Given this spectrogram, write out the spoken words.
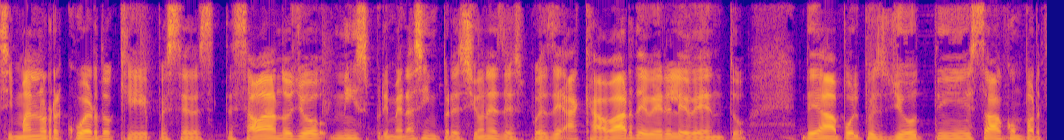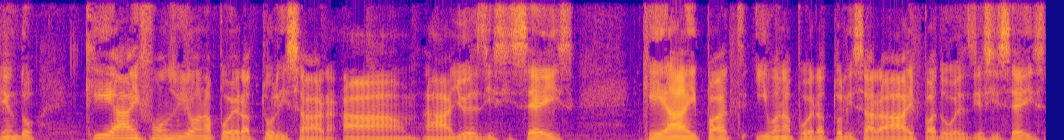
si mal no recuerdo, que pues te, estaba dando yo mis primeras impresiones después de acabar de ver el evento de Apple, pues yo te estaba compartiendo qué iPhones iban a poder actualizar a, iOS 16, qué iPad iban a poder actualizar a iPad OS 16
